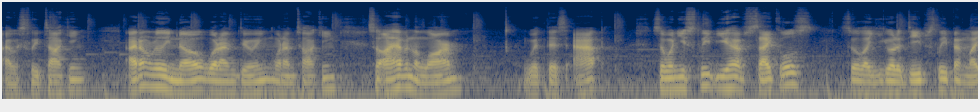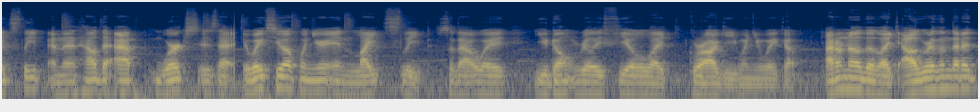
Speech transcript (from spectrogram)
I was sleep talking. I don't really know what I'm doing when I'm talking. So I have an alarm with this app. So when you sleep, you have cycles. So like you go to deep sleep and light sleep. And then how the app works is that it wakes you up when you're in light sleep. So that way you don't really feel like groggy when you wake up. I don't know the like algorithm that it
